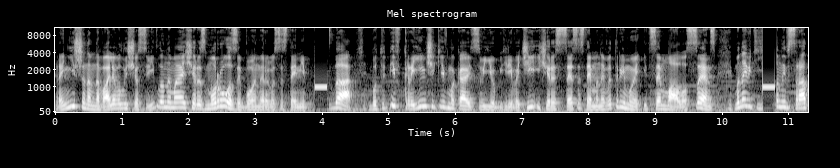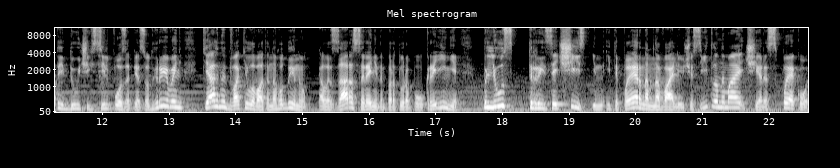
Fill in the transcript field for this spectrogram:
Раніше нам навалювали, що світла немає через морози, бо енергосистемі пізда, бо тупі вкраїнчики вмикають свої обігрівачі, і через це система не витримує, і це мало сенс. Бо навіть єбаний всрати йдучих сільпо за 500 гривень тягне 2 кВт на годину. Але зараз середня температура по Україні плюс 36, і, і тепер нам навалюють, що світла немає через спеку.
